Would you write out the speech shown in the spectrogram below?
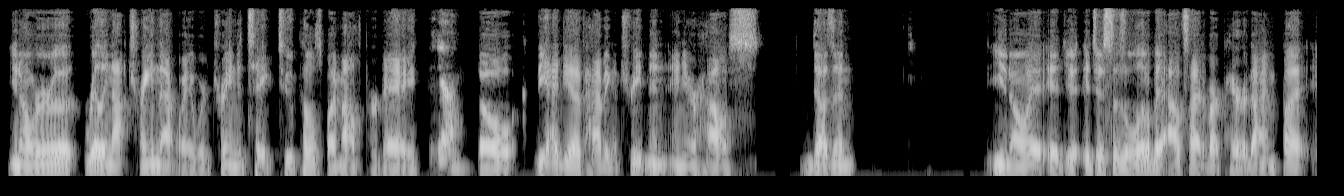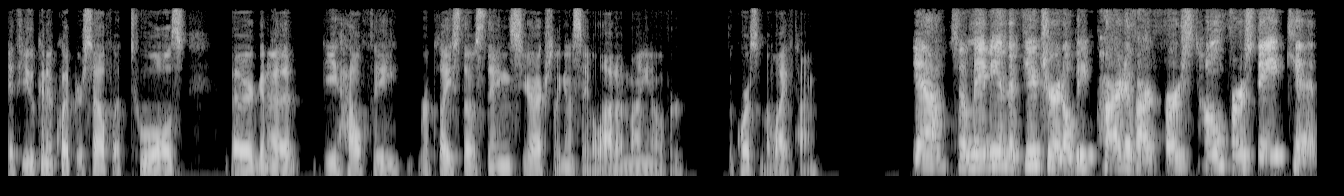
you know, we're really not trained that way. We're trained to take two pills by mouth per day. Yeah. So the idea of having a treatment in your house doesn't you know it, it, it just is a little bit outside of our paradigm but if you can equip yourself with tools that are going to be healthy replace those things you're actually going to save a lot of money over the course of a lifetime yeah so maybe in the future it'll be part of our first home first aid kit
